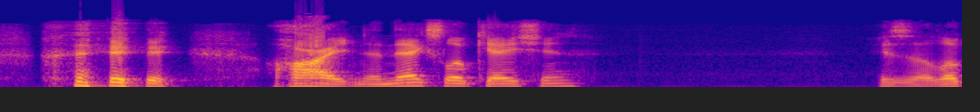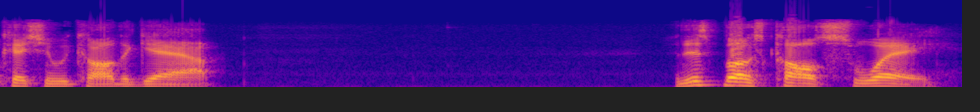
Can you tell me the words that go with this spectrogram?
All right, and the next location is a location we call the Gap. And this buck's called Sway.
